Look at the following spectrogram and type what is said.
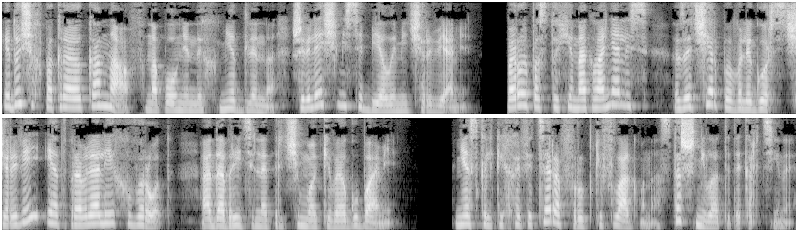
идущих по краю канав, наполненных медленно шевелящимися белыми червями. Порой пастухи наклонялись, зачерпывали горсть червей и отправляли их в рот, одобрительно причмокивая губами. Нескольких офицеров в рубке флагмана стошнило от этой картины.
